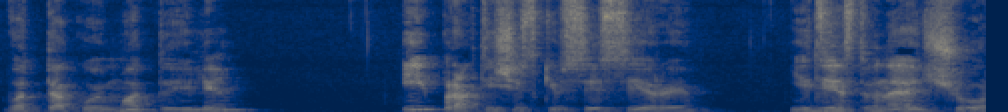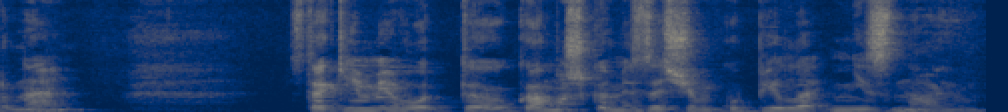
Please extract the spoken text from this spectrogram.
вот такой модели, и практически все серые. Единственная черная, с такими вот э, камушками, зачем купила, не знаю.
